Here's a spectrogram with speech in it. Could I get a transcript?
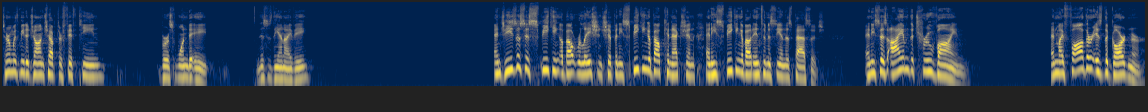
Turn with me to John chapter 15, verse 1 to 8. This is the NIV. And Jesus is speaking about relationship and he's speaking about connection and he's speaking about intimacy in this passage. And he says, I am the true vine, and my Father is the gardener.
